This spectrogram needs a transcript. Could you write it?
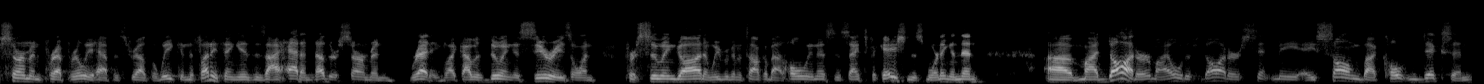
sermon prep really happens throughout the week, and the funny thing is, is I had another sermon ready. Like I was doing a series on pursuing God, and we were going to talk about holiness and sanctification this morning, and then uh, my daughter, my oldest daughter, sent me a song by Colton Dixon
